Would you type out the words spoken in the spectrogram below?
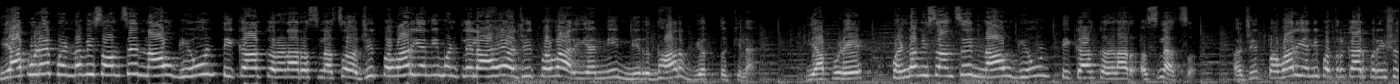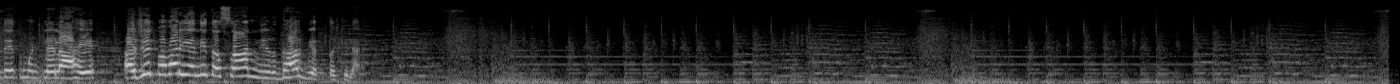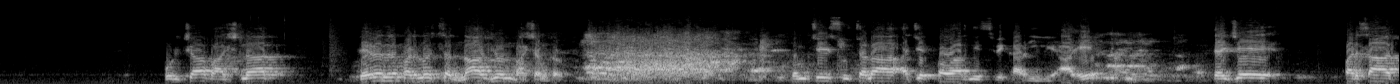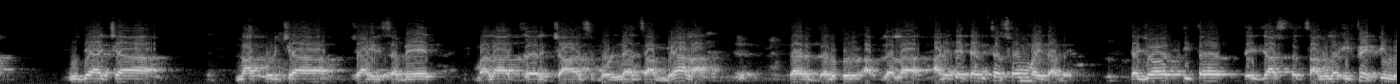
यापुढे फडणवीसांचे नाव घेऊन टीका करणार असल्याचं अजित पवार यांनी म्हटलेलं आहे. अजित पवार यांनी निर्धार व्यक्त केलाय. यापुढे फडणवीसांचे नाव घेऊन टीका करणार असल्याचं अजित पवार यांनी पत्रकार परिषदेत म्हटलेलं आहे. अजित पवार यांनी तसा निर्धार व्यक्त केलाय. पुढच्या भाषणात देवेंद्र फडणवीसचं नाव घेऊन भाषण करतो तुमची सूचना अजित पवारनी स्वीकारलेली आहे. त्याचे पडसाद उद्याच्या नागपूरच्या जाहीर सभेत मला जर चान्स बोलण्याचा मिळाला तर जरूर आपल्याला आणि ते त्यांचं सोम मैदान आहे. त्याच्यावर तिथं ते जास्त चांगलं इफेक्टिव्ह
